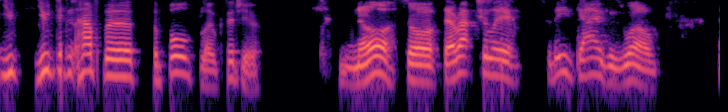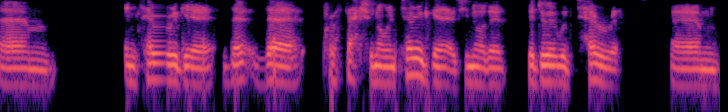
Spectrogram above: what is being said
you you didn't have the the bald bloke did you no so they're actually so these guys as well um, interrogate. They're, they're professional interrogators. You know, they, they do it with terrorists. Um,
